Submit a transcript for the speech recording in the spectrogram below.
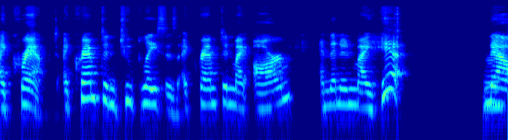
I cramped. I cramped in two places. I cramped in my arm and then in my hip. Mm-hmm. Now,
